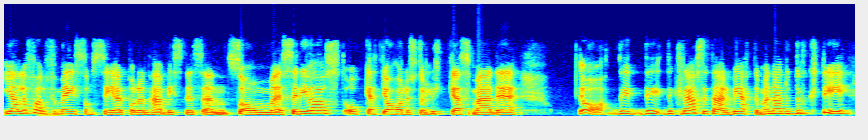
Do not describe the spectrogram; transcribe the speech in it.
I alla fall för mig som ser på den här businessen som seriöst och att jag har lust att lyckas med det ja, det, det, det, krävs ett arbete men är du duktig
